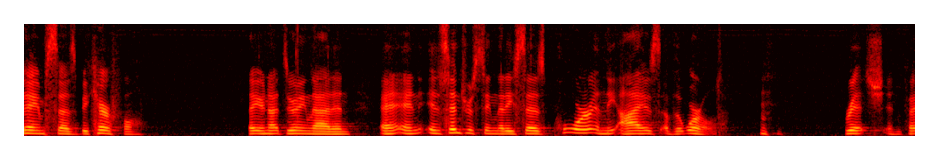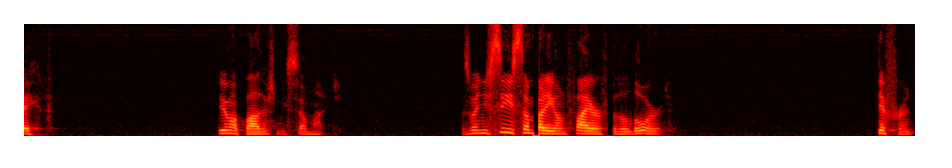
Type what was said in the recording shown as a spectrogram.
James says, Be careful that you're not doing that. And, and, and it's interesting that he says, Poor in the eyes of the world, rich in faith. You know what bothers me so much? Is when you see somebody on fire for the Lord, different.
